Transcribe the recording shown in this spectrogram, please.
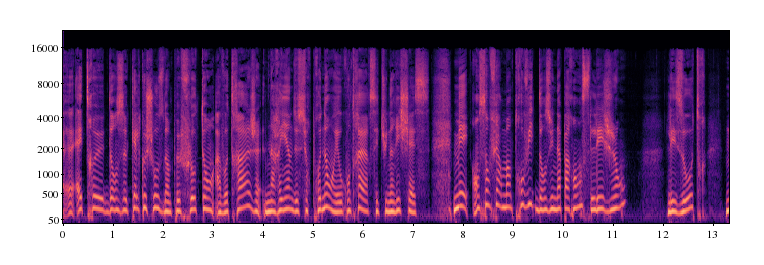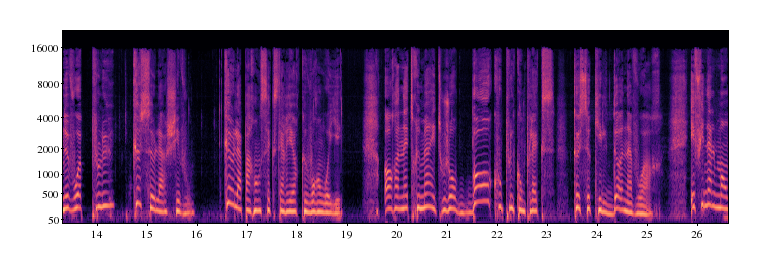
euh, être dans quelque chose d'un peu flottant à votre âge n'a rien de surprenant et au contraire, c'est une richesse. Mais en s'enfermant trop vite dans une apparence, les gens, les autres, ne voient plus que cela chez vous, que l'apparence extérieure que vous renvoyez. Or, un être humain est toujours beaucoup plus complexe que ce qu'il donne à voir. Et finalement,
